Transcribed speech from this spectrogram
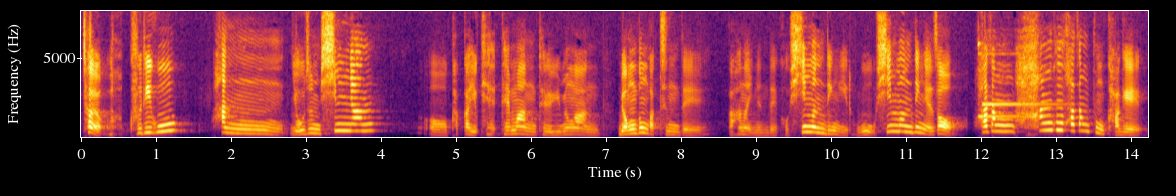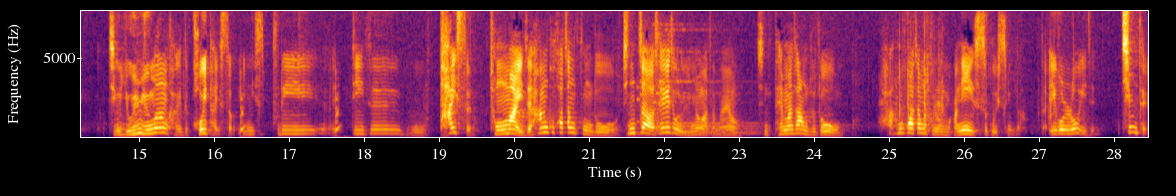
쳐요. 그리고 한 요즘 10년 어, 가까이 대, 대만 되게 유명한 명동 같은 데가 하나 있는데 거기 시먼딩이라고 시먼딩에서 화장 한국 화장품 가게 지금 요 유명한 가게들 거의 다 있어요. 이니스프리, 에뛰드 뭐 다 있어요. 정말 이제 한국 화장품도 진짜 세계적으로 유명하잖아요. 진짜 대만 사람들도 한국 화장품을 많이 쓰고 있습니다. 이걸로 이제 치면 돼요.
